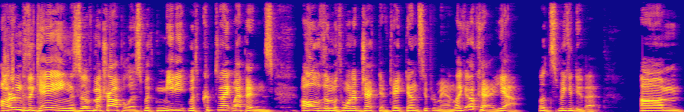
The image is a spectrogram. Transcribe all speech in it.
armed the gangs of Metropolis with medi- with kryptonite weapons, all of them with one objective: take down Superman. Like, okay, yeah, let's we could do that. Um,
